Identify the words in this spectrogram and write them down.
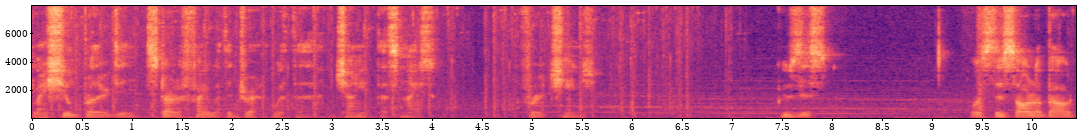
my shield brother didn't start a fight with a with a giant. That's nice. For a change. Who's this? What's this all about?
